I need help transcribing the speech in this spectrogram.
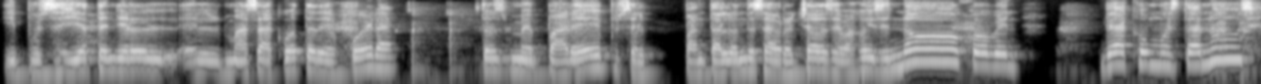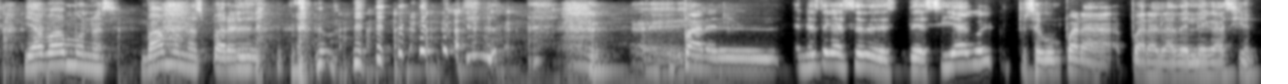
Y pues ya tenía el, el mazacote de fuera. Entonces me paré, pues el pantalón desabrochado se bajó y dice, no, joven, vea cómo está. No, ya vámonos, vámonos para el, para el, en este caso de- decía, güey, pues según para, para la delegación.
